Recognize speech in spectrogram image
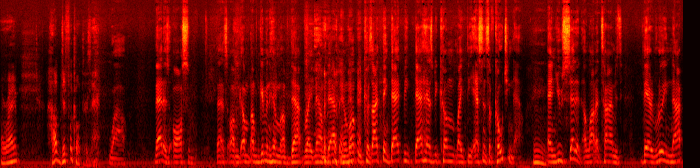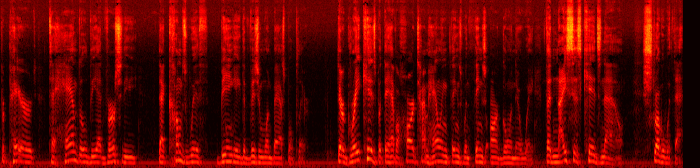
All right? How difficult is that? Wow, that is awesome. That's I'm, I'm, I'm giving him a dap right now. I'm dapping him up because I think that be, that has become like the essence of coaching now. Mm. And you said it a lot of times. They're really not prepared to handle the adversity that comes with being a Division One basketball player. They're great kids, but they have a hard time handling things when things aren't going their way. The nicest kids now struggle with that.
